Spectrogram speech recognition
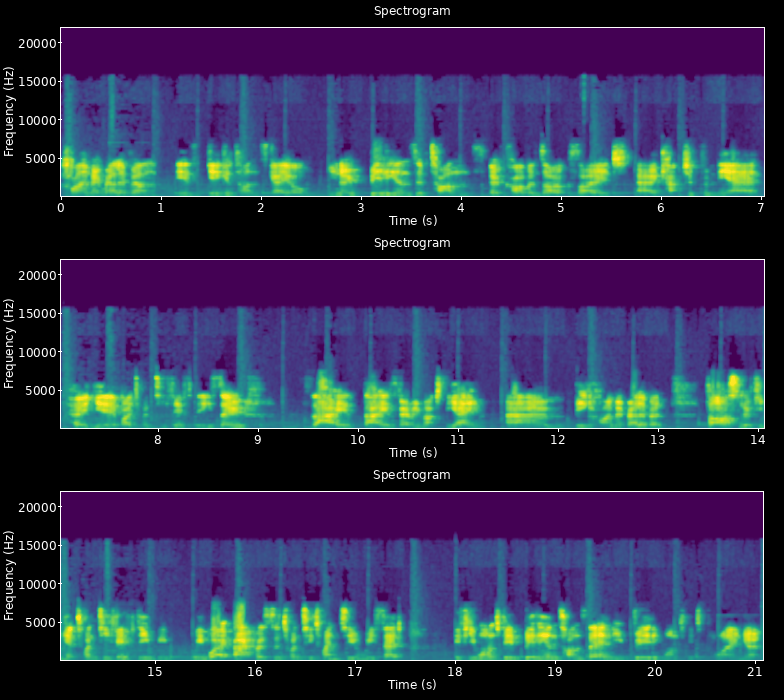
Climate relevant is gigaton scale, you know, billions of tons of carbon dioxide uh, captured from the air per year by 2050. So that is that is very much the aim. Um, be climate relevant. For us, looking at 2050, we we worked backwards to 2020, and we said, if you want to be a billion tons, then you really want to be deploying it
